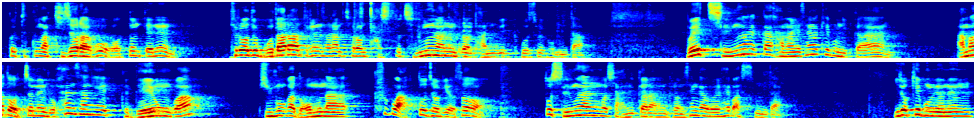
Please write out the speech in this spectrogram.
그걸 듣고 막 기절하고 어떤 때는 들어도 못 알아들은 사람처럼 다시 또 질문하는 그런 모습을 봅니다. 왜 질문할까 가만히 생각해 보니까 아마도 어쩌면 그 환상의 그 내용과 규모가 너무나 크고 압도적이어서 또 질문하는 것이 아닐까라는 그런 생각을 해봤습니다. 이렇게 보면은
